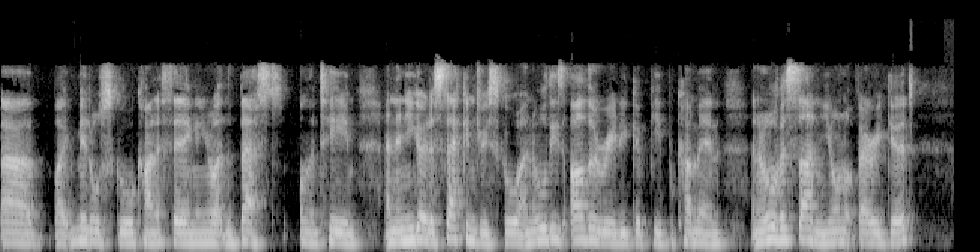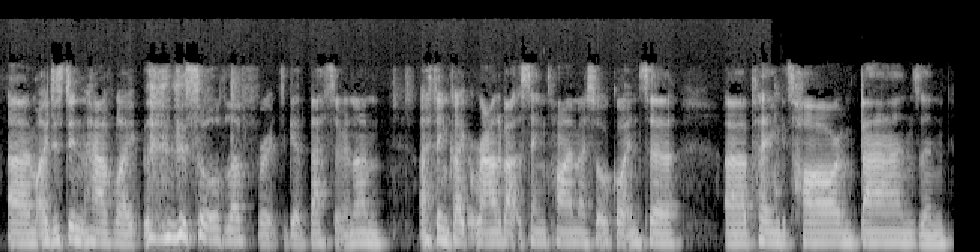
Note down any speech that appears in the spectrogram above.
uh like middle school kind of thing and you're like the best on the team and then you go to secondary school and all these other really good people come in and all of a sudden you're not very good um i just didn't have like the sort of love for it to get better and um i think like around about the same time i sort of got into uh playing guitar and bands and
